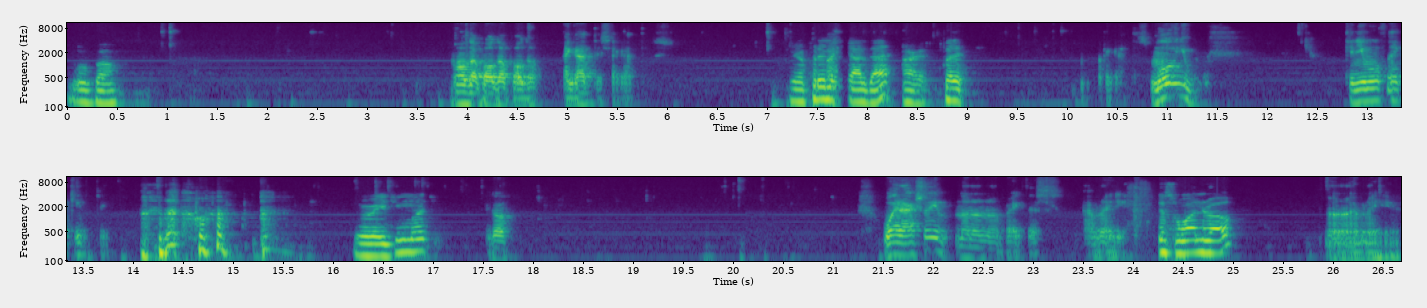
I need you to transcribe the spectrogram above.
We'll go. Hold up, hold up, hold up. I got this, I got this. You're gonna put it in out of that? Alright, put it. I got this. Move you. Can you move, Nike? You're raging much? Go. Wait, actually, no, no, no. Break this. I have an idea. Just one row? No, no, I have an idea.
